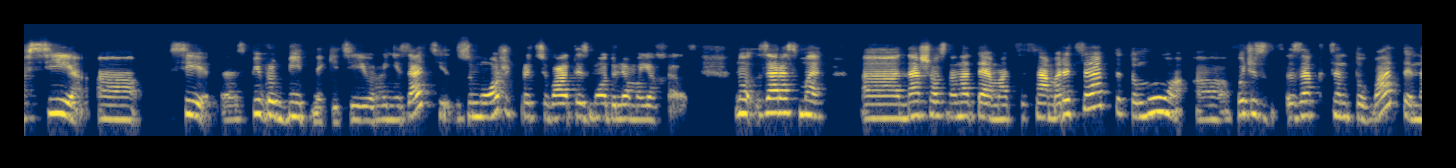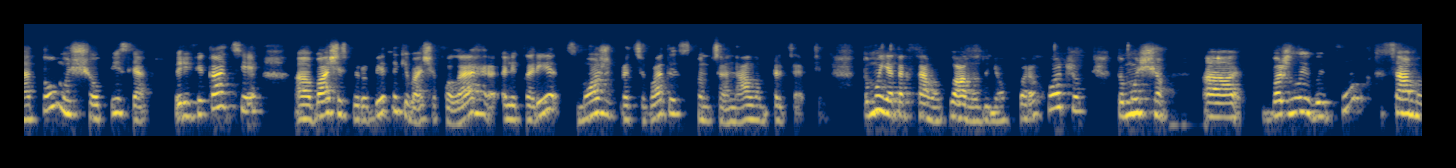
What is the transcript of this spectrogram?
всі, всі е, співробітники цієї організації зможуть працювати з модулями eHealth. Ну, зараз ми, наша основна тема це саме рецепти, тому хочу заакцентувати на тому, що після верифікації ваші співробітники, ваші колеги, лікарі зможуть працювати з функціоналом рецептів. Тому я так само плавно до нього переходжу, тому що важливий пункт саме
